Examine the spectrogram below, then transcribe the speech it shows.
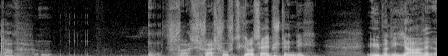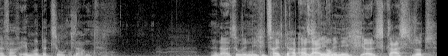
glaube fast, fast 50 Jahre selbstständig, über die Jahre einfach immer dazugelernt. Also wenn ich die Zeit gehabt, allein wenn ich als Gastwirt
